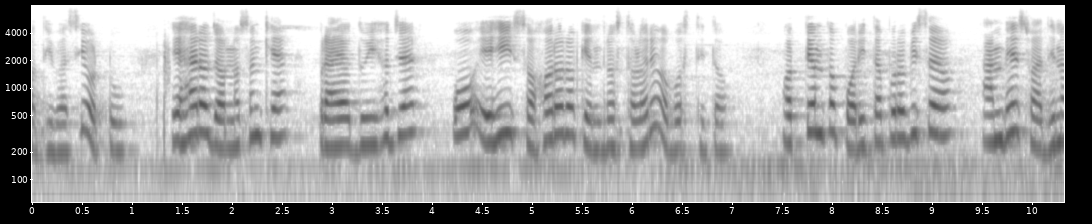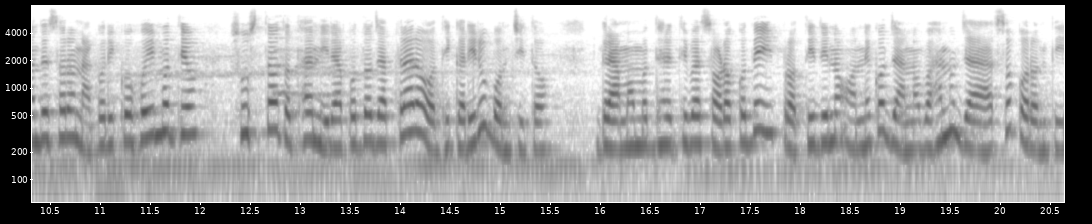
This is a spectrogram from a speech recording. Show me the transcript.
ଅଧିବାସୀ ଅଟୁ। ଏହାର ଜନସଂଖ୍ୟା ପ୍ରାୟ ଦୁଇ ହଜାର ଓ ଏହି ସହରର କେନ୍ଦ୍ରସ୍ଥଳରେ ଅବସ୍ଥିତ। ଅତ୍ୟନ୍ତ ପରିତାପର ବିଷୟ ଆମ୍ଭେ ସ୍ୱାଧୀନ ଦେଶର ନାଗରିକ ହୋଇ ମଧ୍ୟ ସୁସ୍ଥ ତଥା ନିରାପଦ ଯାତ୍ରାର ଅଧିକାରୀରୁ ବଞ୍ଚିତ। ଗ୍ରାମ ମଧ୍ୟରେ ଥିବା ସଡ଼କ ଦେଇ ପ୍ରତିଦିନ ଅନେକ ଯାନବାହନ ଯା ଆସ କରନ୍ତି।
